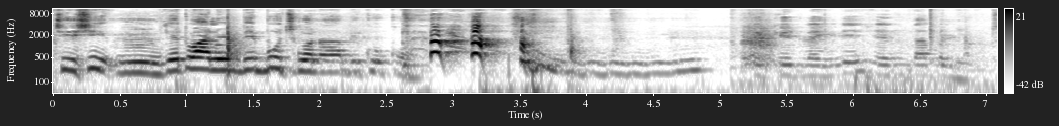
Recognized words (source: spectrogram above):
She, she. Mm, that one will be boots gonna be cooked. Take it like this and double it.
